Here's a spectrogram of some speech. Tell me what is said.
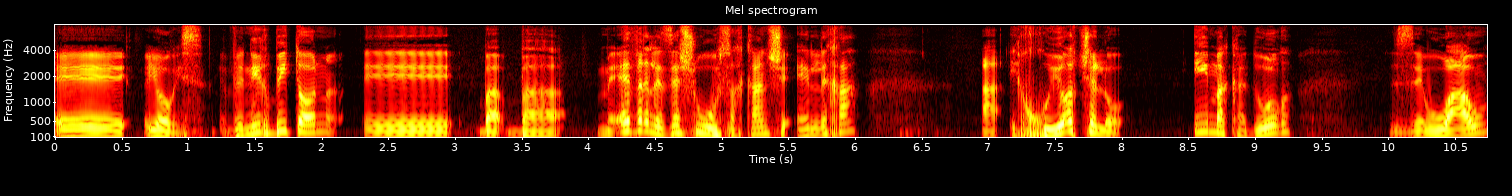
אה, יוריס. וניר ביטון, אה, מעבר לזה שהוא שחקן שאין לך, האיכויות שלו עם הכדור זה וואו,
